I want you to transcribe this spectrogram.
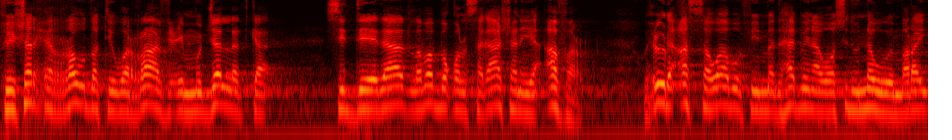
fii sharxi اrawdati wاraafici mujaladka sideedaad wuxuu idhi asawaabu fii madhabina waa siduu nawowi maray.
